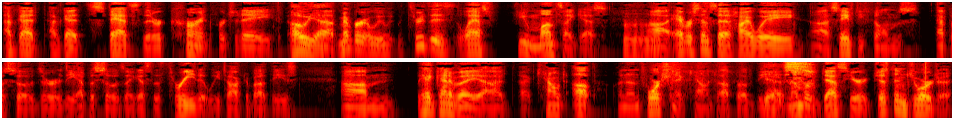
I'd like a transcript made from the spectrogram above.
I've got I've got stats that are current for today. Oh, yeah. Remember we, through these last few months, I guess, Mm-hmm. uh, ever since that highway uh, safety films episodes or the episodes, I guess the three that we talked about these, um, we had kind of a, uh, a count up, an unfortunate count up of the Yes. number of deaths here just in Georgia,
